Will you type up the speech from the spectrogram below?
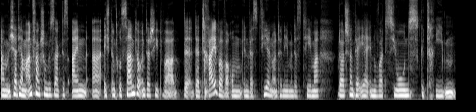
Ähm, ich hatte ja am Anfang schon gesagt, dass ein äh, echt interessanter Unterschied war. Der, der, Treiber, warum investieren Unternehmen das Thema, Deutschland ja eher innovationsgetrieben.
